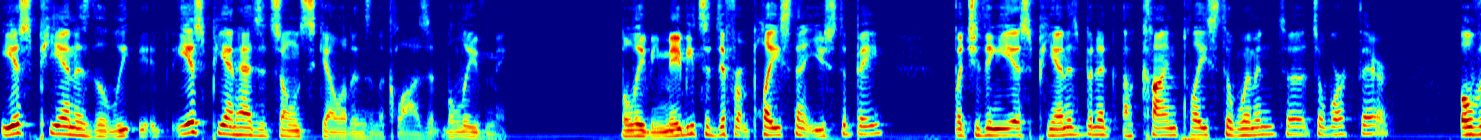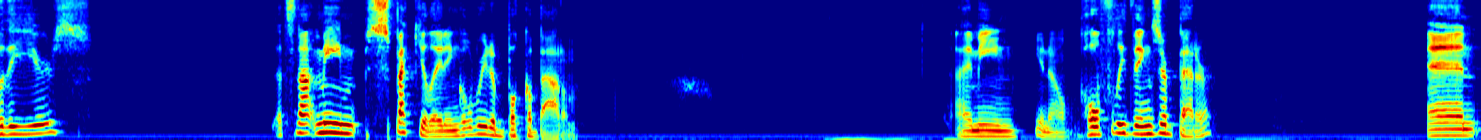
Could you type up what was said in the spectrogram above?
ESPN is the ESPN has its own skeletons in the closet, believe me. Believe me. Maybe it's a different place than it used to be, but you think ESPN has been a, a kind place to women to, to work there over the years? That's not me speculating. Go read a book about them. I mean, you know, hopefully things are better. And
